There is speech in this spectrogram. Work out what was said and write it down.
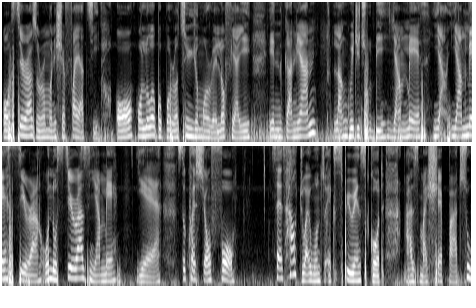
or Sarah's Oromonishe Fayati or Olowo Gbogborotin Yomore Lofiaye. In Ghanaian language it would be Yame, Yame Sarah or no Sarah's Yame. Yeah. So question four says, How do I want to experience God as my shepherd. So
